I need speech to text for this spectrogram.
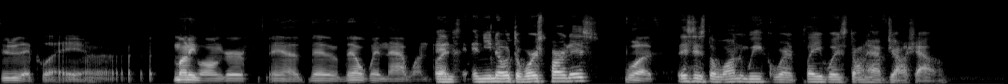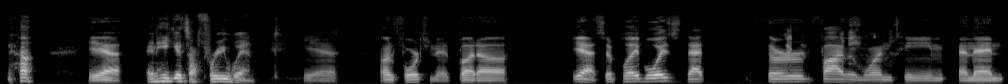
who do they play? Uh, Money Longer. Yeah, they'll they'll win that one. But and and you know what the worst part is? What? This is the one week where Playboys don't have Josh Allen. yeah. And he gets a free win. Yeah unfortunate. But uh, yeah. So Playboys that third five and one team, and then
